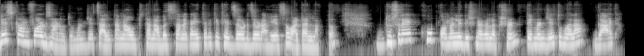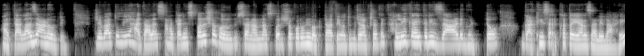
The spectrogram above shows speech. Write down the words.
डिस्कम्फर्ट जाणवतो. म्हणजे चालताना उठताना बसताना काहीतरी तिथे जड जड आहे असं वाटायला लागतं. दुसरं एक खूप कॉमनली दिसणारं लक्षण ते म्हणजे तुम्हाला गाठ हाताला जाणवते. जेव्हा तुम्ही हाताला हाताने स्पर्श करून सणांना स्पर्श करून बघता तेव्हा तुमच्या लक्षात खाली काहीतरी जाड घट्ट गाठीसारखं तयार झालेलं आहे.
